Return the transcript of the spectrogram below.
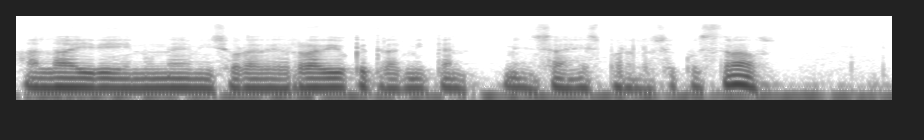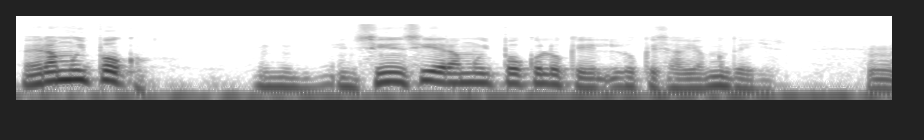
al aire en una emisora de radio que transmitan mensajes para los secuestrados. Era muy poco. En, en sí en sí era muy poco lo que lo que sabíamos de ellos. Mm.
